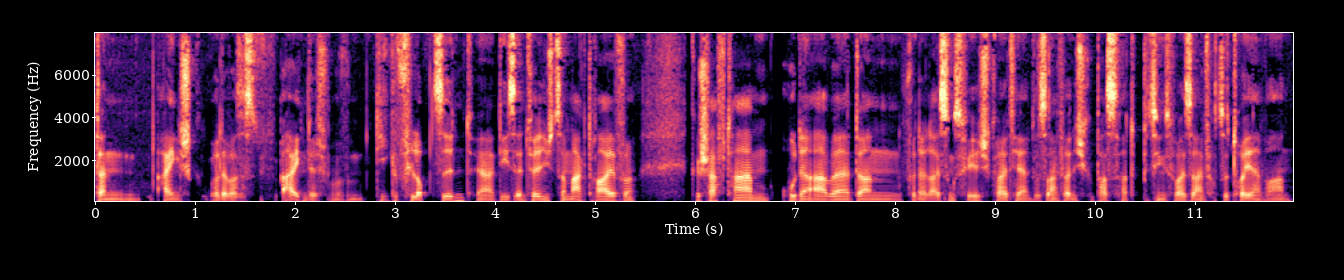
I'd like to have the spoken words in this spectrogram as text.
dann eigentlich, oder was ist eigentlich, die gefloppt sind, ja, die es entweder nicht zur Marktreife geschafft haben oder aber dann von der Leistungsfähigkeit her das einfach nicht gepasst hat, beziehungsweise einfach zu teuer waren.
